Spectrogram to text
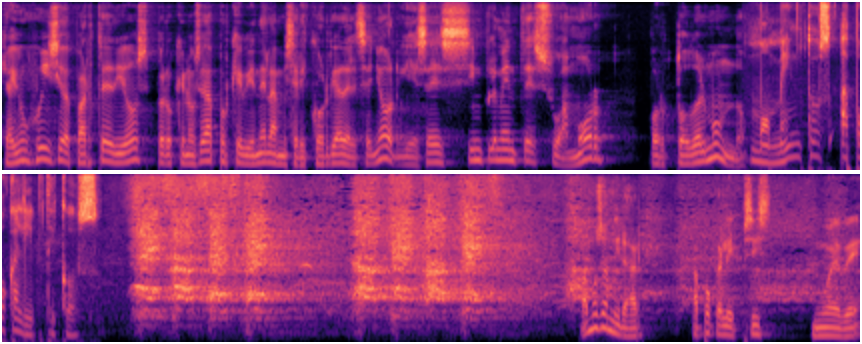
que hay un juicio de parte de Dios, pero que no se da porque viene la misericordia del Señor, y ese es simplemente su amor por todo el mundo. Momentos apocalípticos. Vamos a mirar Apocalipsis 9,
